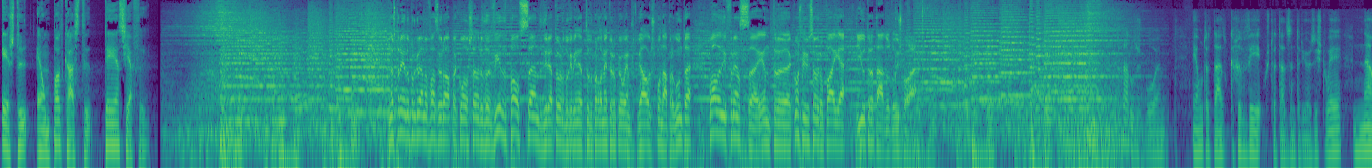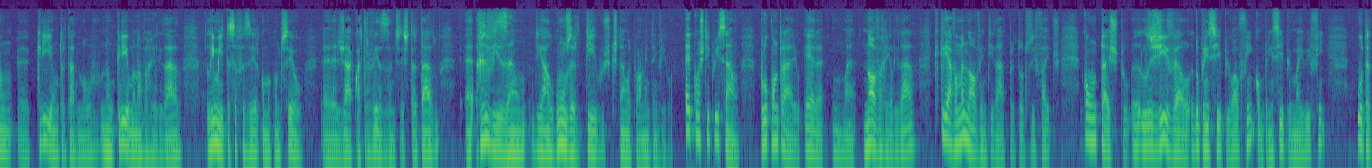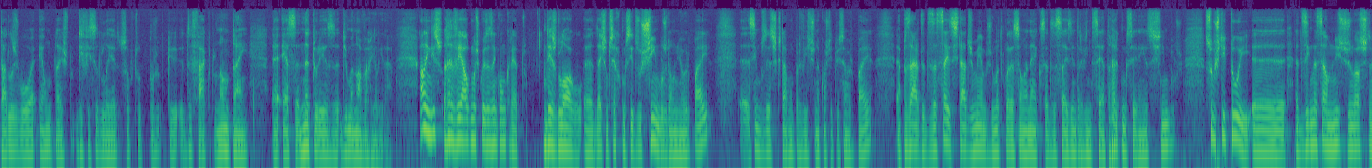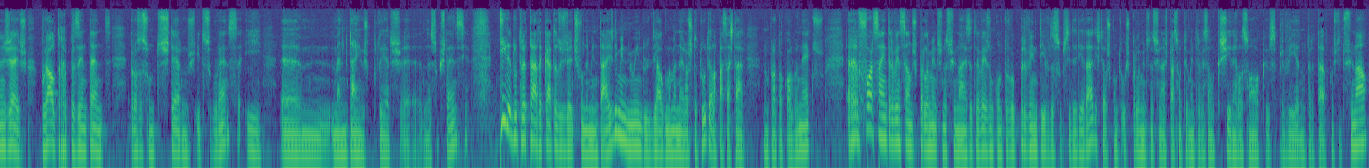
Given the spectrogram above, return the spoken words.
Este é um podcast TSF. Na estreia do programa Voz Europa com Alexandre David, Paulo Sande, diretor do Gabinete do Parlamento Europeu em Portugal, responde à pergunta qual a diferença entre a Constituição Europeia e o Tratado de Lisboa. O Tratado de Lisboa é um tratado que revê os tratados anteriores, isto é, não eh, cria um tratado novo, não cria uma nova realidade, limita-se a fazer, como aconteceu eh, já quatro vezes antes deste tratado, a revisão de alguns artigos que estão atualmente em vigor. A Constituição, pelo contrário, era uma nova realidade que criava uma nova entidade para todos os efeitos, com um texto eh, legível do princípio ao fim, com princípio, meio e fim. O Tratado de Lisboa é um texto difícil de ler, sobretudo porque, de facto, não tem uh, essa natureza de uma nova realidade. Além disso, revê algumas coisas em concreto. Desde logo, uh, deixam de ser reconhecidos os símbolos da União Europeia, símbolos esses que estavam previstos na Constituição Europeia. Apesar de 16 Estados-membros, numa declaração anexa, 16 entre 27, reconhecerem esses símbolos, substitui uh, a designação Ministro dos Negócios Estrangeiros por alto representante para os assuntos externos e de segurança e mantém os poderes na substância, tira do tratado a Carta dos Direitos Fundamentais, diminuindo-lhe de alguma maneira o estatuto, ela passa a estar num protocolo anexo, reforça a intervenção dos Parlamentos Nacionais através de um controle preventivo da subsidiariedade, isto é, os, os Parlamentos Nacionais passam a ter uma intervenção acrescida em relação ao que se previa no Tratado Constitucional,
